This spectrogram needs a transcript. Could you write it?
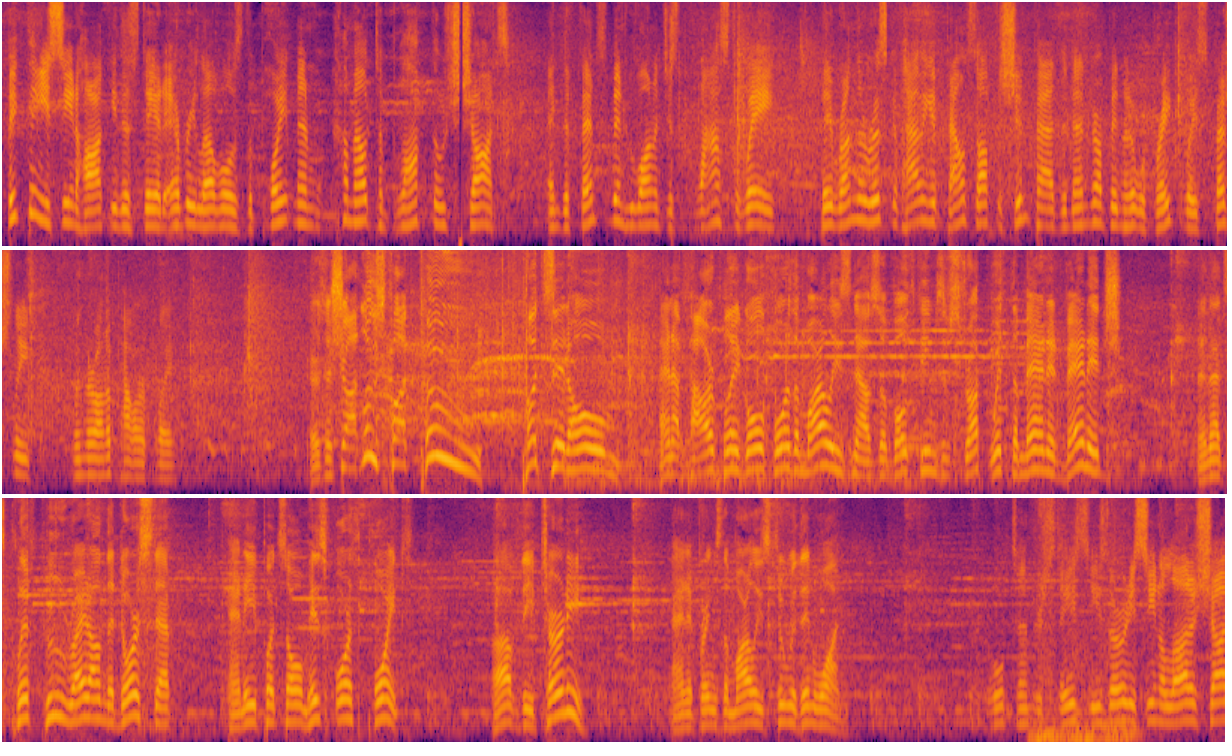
big thing you see in hockey this day at every level is the point men come out to block those shots, and defensemen who want to just blast away, they run the risk of having it bounce off the shin pads and end up in a breakaway, especially when they're on a power play. There's a shot, loose puck, Pu puts it home. And a power play goal for the Marlies now. So both teams have struck with the man advantage. And that's Cliff Pu right on the doorstep. And he puts home his fourth point of the tourney. And it brings the Marlies to within one. Goaltender Stacy, he's already seen a lot of shots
